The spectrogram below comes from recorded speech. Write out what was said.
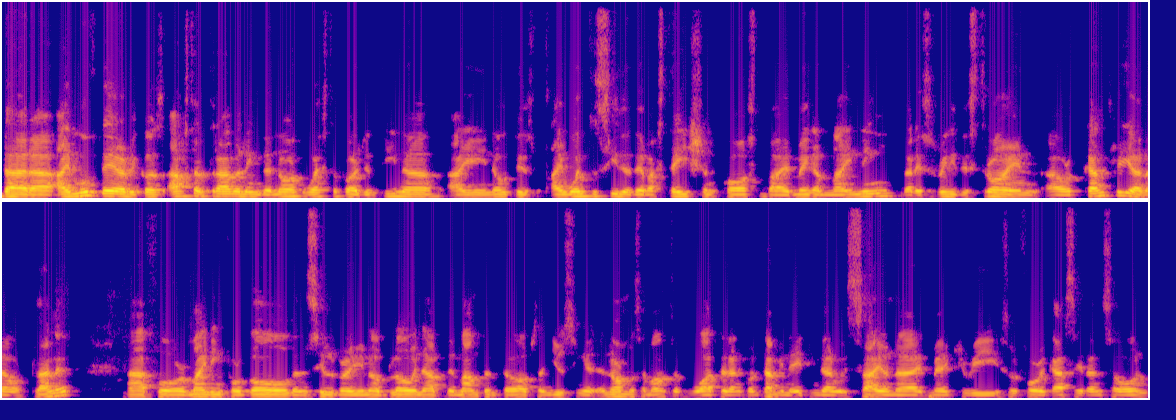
that uh, I moved there because after traveling the northwest of Argentina, I noticed I went to see the devastation caused by mega mining that is really destroying our country and our planet uh, for mining for gold and silver, you know, blowing up the mountaintops and using enormous amounts of water and contaminating that with cyanide, mercury, sulfuric acid, and so on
